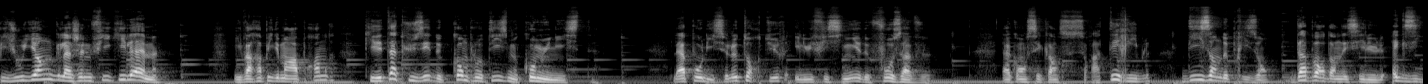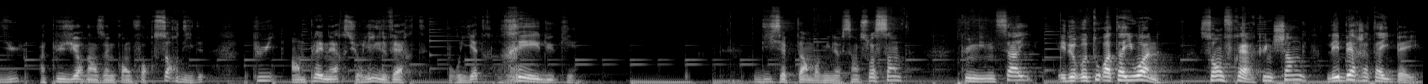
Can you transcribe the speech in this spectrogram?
Piju Yang, la jeune fille qu'il aime. Il va rapidement apprendre qu'il est accusé de complotisme communiste. La police le torture et lui fait signer de faux aveux. La conséquence sera terrible, 10 ans de prison, d'abord dans des cellules exiguës, à plusieurs dans un confort sordide, puis en plein air sur l'île verte, pour y être rééduqué. 10 septembre 1960, Kun Lin Sai est de retour à Taïwan. Son frère Kun Chang l'héberge à Taipei.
